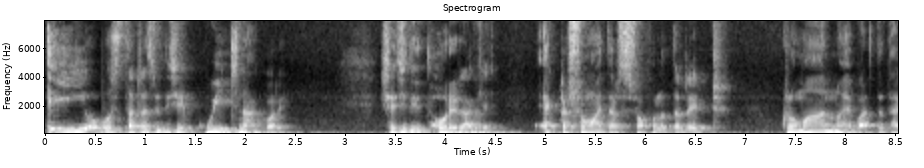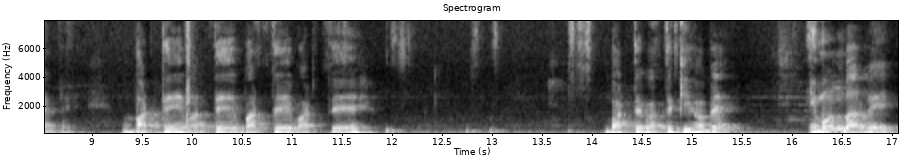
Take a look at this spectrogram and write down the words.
এই অবস্থাটা যদি সে কুইট না করে, সে যদি ধরে রাখে, একটা সময় তার সফলতার রেট ক্রমান্বয়ে বাড়তে থাকবে। বাড়তে বাড়তে বাড়তে বাড়তে বাড়তে বাড়তে কি হবে? এমন বাড়বে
